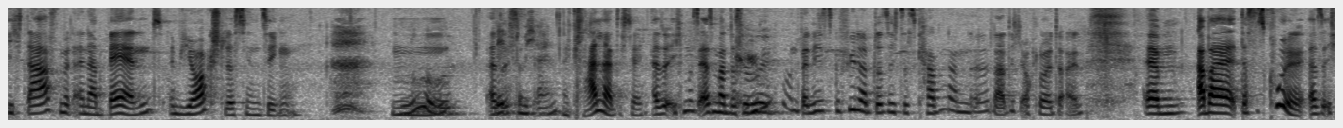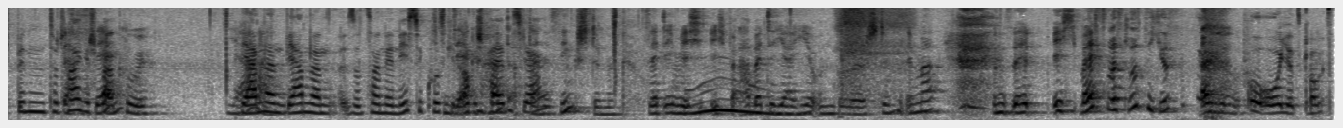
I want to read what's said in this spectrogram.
ich darf mit einer Band im York-Schlösschen singen. Uh, Mhm. Also legst ich, du mich ein? Na klar lade ich dich. Also ich muss erstmal das Cool. üben und wenn ich das Gefühl habe, dass ich das kann, dann äh, lade ich auch Leute ein. Ähm, aber das ist cool. Also ich bin total das ist gespannt. Sehr cool. Ja. Wir, haben dann, wir haben dann sozusagen der nächste ich Kurs bin geht sehr auch ein gespannt halbes auf Jahr. deine Singstimme. Seitdem ich, ich bearbeite ja hier unsere Stimmen immer. Und seit ich, weißt du, was lustig ist? Also, Oh, oh, jetzt kommt's.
